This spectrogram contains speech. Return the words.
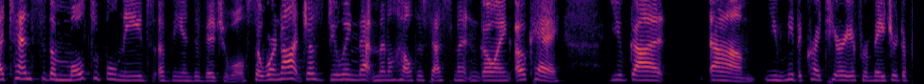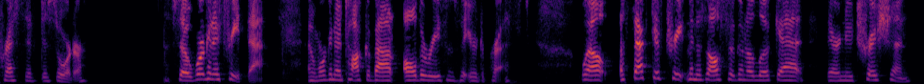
attends to the multiple needs of the individual. So we're not just doing that mental health assessment and going okay you've got um, you meet the criteria for major depressive disorder so we're going to treat that and we're going to talk about all the reasons that you're depressed. Well effective treatment is also going to look at their nutrition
